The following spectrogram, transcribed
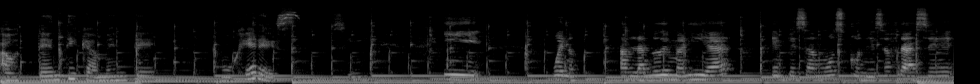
auténticamente mujeres. Bueno, hablando de María, empezamos con esa frase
